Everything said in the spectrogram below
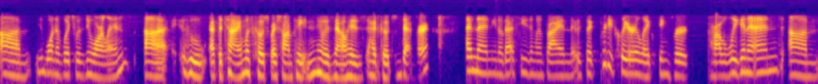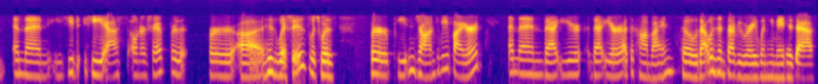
um, one of which was New Orleans, uh, who at the time was coached by Sean Payton, who is now his head coach in Denver. And then, you know, that season went by, and it was like pretty clear, like things were probably going to end. Um, and then he he asked ownership for for uh, his wishes, which was for Pete and John to be fired. And then that year, that year at the combine, so that was in February when he made his ask.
